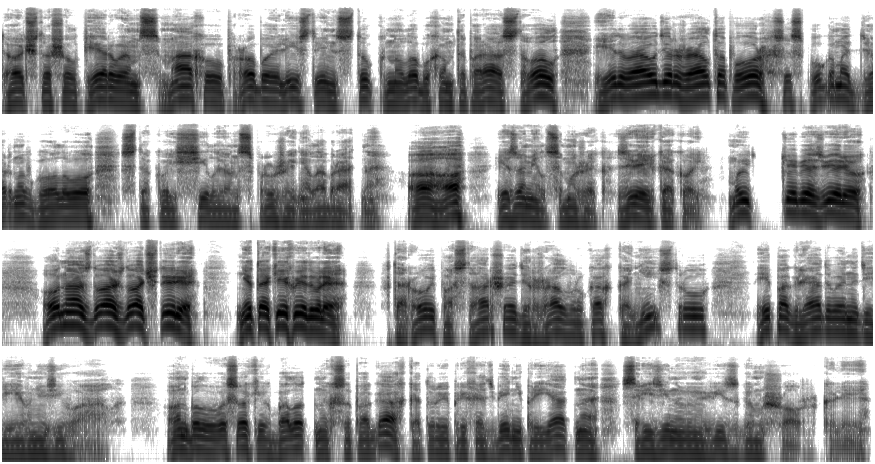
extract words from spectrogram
Тот, что шел первым, смаху, пробуя листвень, стукнул обухом топора о ствол и едва удержал топор, с испугом отдернув голову. С такой силой он спружинил обратно. — Ага, — изумился мужик, — зверь какой! Мы тебе, зверю, у нас дважды два четыре, не таких видывали. Второй, постарше, держал в руках канистру и, поглядывая на деревню, зевал. Он был в высоких болотных сапогах, которые при ходьбе неприятно с резиновым визгом шоркали.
